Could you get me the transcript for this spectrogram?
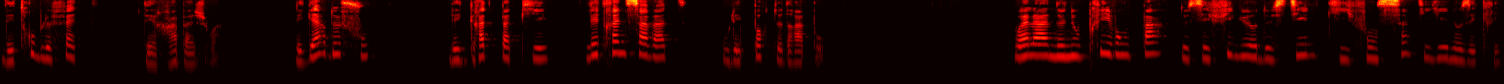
des troubles fêtes, des rabat-joie, les garde-fous, les gratte-papiers, les traînes savates ou les porte-drapeaux. Voilà, ne nous privons pas de ces figures de style qui font scintiller nos écrits.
